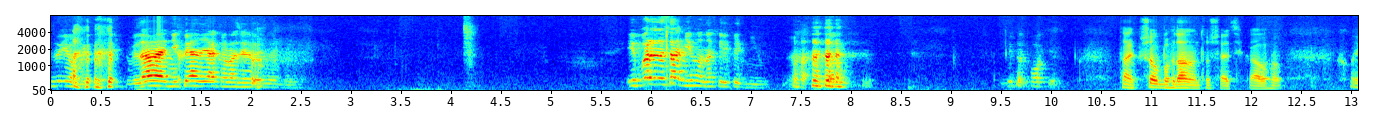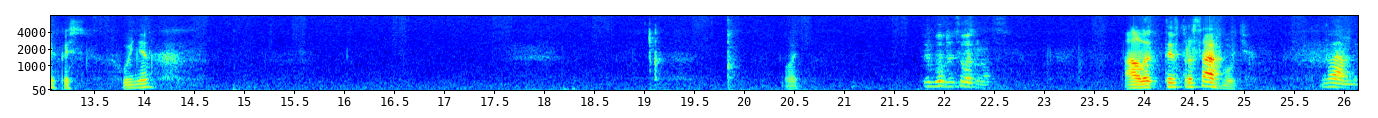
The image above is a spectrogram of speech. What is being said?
Зайомий. Зараз ніхуя ніякого розіграшу не буде. І перенесемо його на кілька днів. Так, що у Богдана тут ще цікавого? Хуй якась хуйня. Ти буду цього знімати. Але ти в трусах будь. Да, блін.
